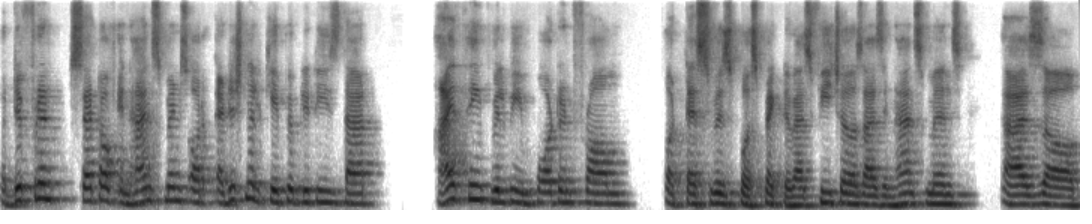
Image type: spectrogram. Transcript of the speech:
a different set of enhancements or additional capabilities that I think will be important from a teswiz perspective as features, as enhancements, as uh,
